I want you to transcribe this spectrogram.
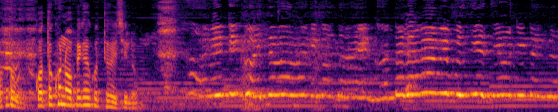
আপু কতক্ষণ অপেক্ষা করতে হয়েছিল? আমি ঠিক করতে পারব না কত এক ঘণ্টা ধরে আমি উঠি না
